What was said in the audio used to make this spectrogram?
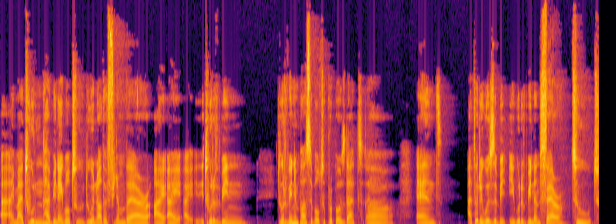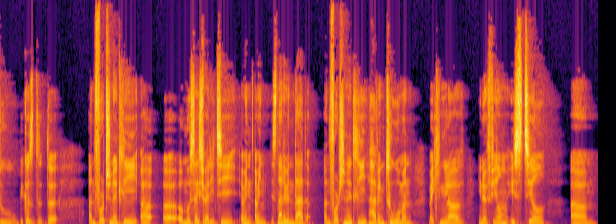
I, I might wouldn't have been able to do another film there i i, I it would have been it would have been impossible to propose that uh, and i thought it was bit it would have been unfair to to because the, the unfortunately uh, uh, homosexuality i mean i mean it's not even that. Unfortunately having two women making love in a film is still um,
